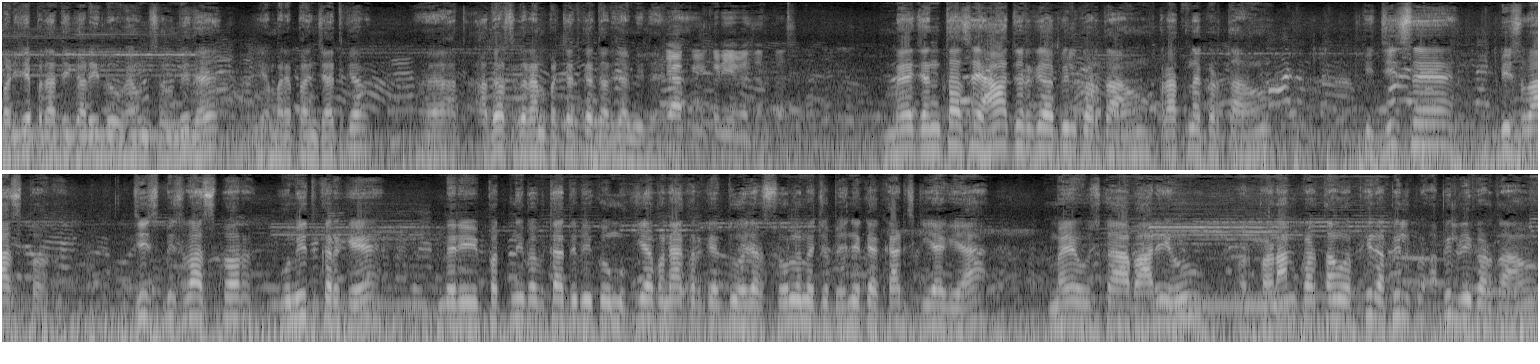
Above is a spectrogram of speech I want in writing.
बड़े पदाधिकारी लोग हैं उनसे उम्मीद है कि हमारे पंचायत का आदर्श ग्राम पंचायत का दर्जा मिले। क्या अपील करिएगा जनता से? मैं जनता से हाथ जोड़ के अपील करता हूँ प्रार्थना करता हूँ कि जिस विश्वास पर जिस विश्वास पर उम्मीद करके मेरी पत्नी बबीता देवी को मुखिया बना करके 2016 में जो भेजने का कार्य किया गया मैं उसका आभारी हूँ और प्रणाम करता हूँ और फिर अपील अपील भी करता हूँ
